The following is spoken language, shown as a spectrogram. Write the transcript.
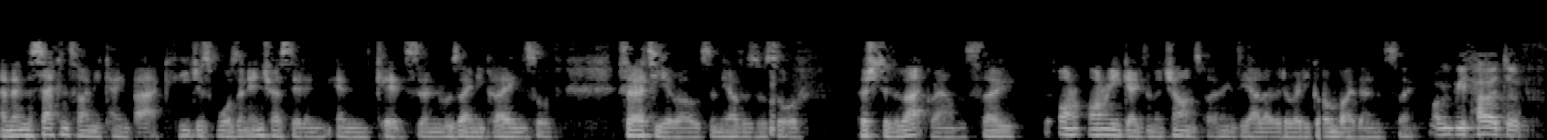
And then the second time he came back, he just wasn't interested in, in kids and was only playing sort of 30 year olds and the others were sort of pushed to the background. So Henry gave them a chance, but I think Diallo had already gone by then. So we've heard of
